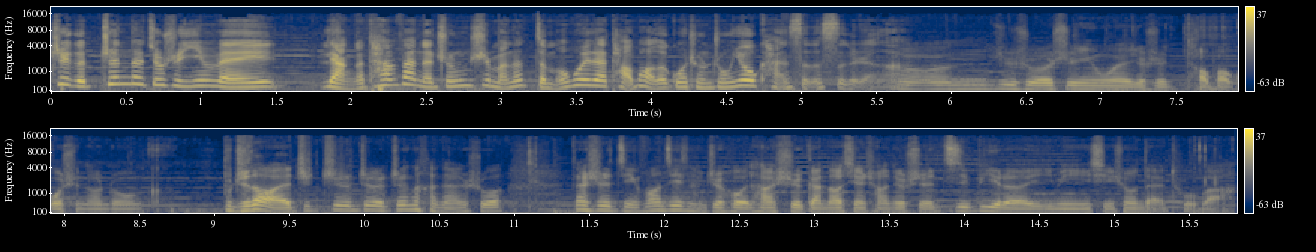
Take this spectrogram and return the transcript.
这个真的就是因为？两个摊贩的争执嘛，那怎么会在逃跑的过程中又砍死了四个人啊？嗯，据说是因为就是逃跑过程当中，不知道哎，这这这个真的很难说。但是警方接警之后，他是赶到现场，就是击毙了一名行凶歹徒吧？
